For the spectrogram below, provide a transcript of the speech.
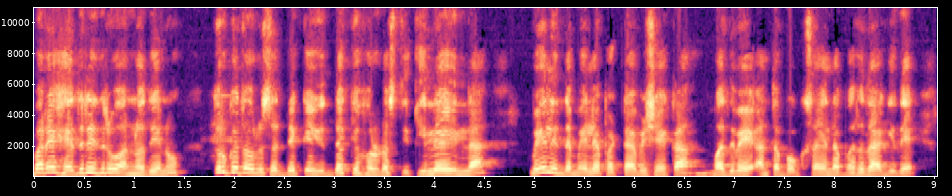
ಬರೀ ಹೆದರಿದ್ರು ಅನ್ನೋದೇನು? ದುರ್ಗದವರು ಸದ್ಯಕ್ಕೆ ಯುದ್ಧಕ್ಕೆ ಹೊರಡೋ ಸ್ಥಿತಿಲೇ ಇಲ್ಲ. ಮೇಲಿಂದ ಮೇಲೆ ಪಟ್ಟಾಭಿಷೇಕ, ಮದುವೆ ಅಂತ ಬೊಗ್ಸ ಎಲ್ಲ ಬರದಾಗಿದೆ.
